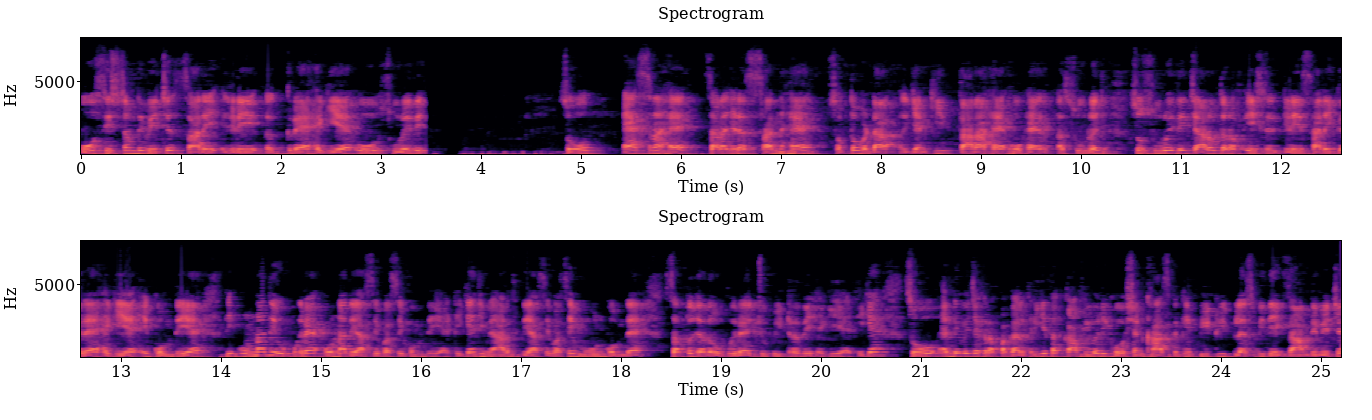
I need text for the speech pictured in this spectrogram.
ਉਹ ਸਿਸਟਮ ਦੇ ਵਿੱਚ ਸਾਰੇ ਜਿਹੜੇ ਗ੍ਰਹਿ ਹੈਗੇ ਆ ਉਹ ਸੂਰਜ ਦੇ ਸੋ ਇਸ ਤਰ੍ਹਾਂ ਹੈ, ਸਾਰਾ ਜਿਹੜਾ ਸਨ ਹੈ, ਸਭ ਤੋਂ ਵੱਡਾ ਯਾਨੀ ਕਿ ਤਾਰਾ ਹੈ, ਉਹ ਹੈ ਸੂਰਜ। ਸੋ ਸੂਰਜ ਦੇ ਚਾਰੋਂ ਤਰਫ ਇਸ ਜਿਹੜੇ ਸਾਰੇ ਗ੍ਰਹਿ ਹੈਗੇ ਆ, ਇਹ ਘੁੰਮਦੇ ਆ ਤੇ ਉਹਨਾਂ ਦੇ ਉਪਗ੍ਰਹਿ ਉਹਨਾਂ ਦੇ ਆਸ-ਪਾਸੇ ਘੁੰਮਦੇ ਆ, ਠੀਕ ਹੈ? ਜਿਵੇਂ ਅਰਥ ਦੇ ਆਸ-ਪਾਸੇ ਮੂਨ ਘੁੰਮਦਾ ਹੈ, ਸਭ ਤੋਂ ਜ਼ਿਆਦਾ ਉਪਗ੍ਰਹਿ ਜੁਪੀਟਰ ਦੇ ਹੈਗੇ ਆ, ਠੀਕ ਹੈ? ਸੋ ਇਹਦੇ ਵਿੱਚ ਅਗਰ ਆਪਾਂ ਗੱਲ ਕਰੀਏ ਤਾਂ ਕਾਫੀ ਵਾਰੀ ਕੁਐਸਚਨ ਖਾਸ ਕਰਕੇ ਪੀਟੀ ਪਲੱਸ ਵੀ ਦੇ ਐਗਜ਼ਾਮ ਦੇ ਵਿੱਚ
